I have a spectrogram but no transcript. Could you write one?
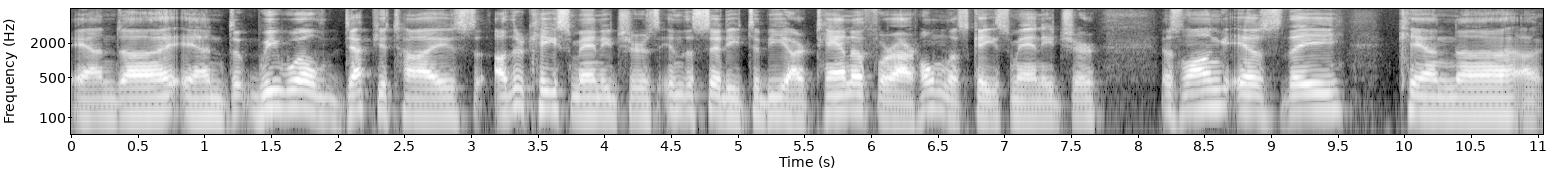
And, uh, and we will deputize other case managers in the city to be our TANF or our homeless case manager as long as they can uh,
